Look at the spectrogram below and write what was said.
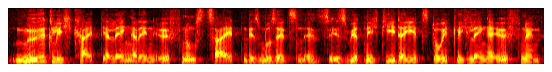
Möglichkeit der längeren Öffnungszeiten, das muss jetzt, es wird nicht jeder jetzt deutlich länger öffnen,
